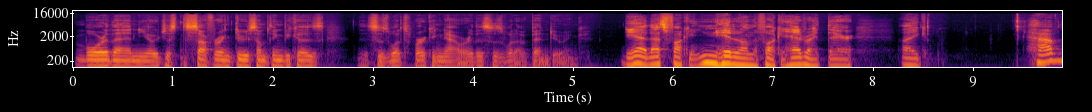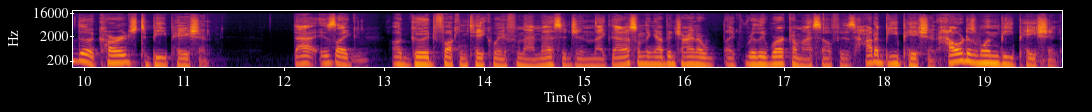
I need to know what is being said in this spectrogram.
more than, you know, just suffering through something because this is what's working now or this is what I've been doing. Yeah, that's fucking you hit it on the fucking head right there. Like have the courage to be patient. That is like mm. A good fucking takeaway from that message and like that is something I've been trying to like really work on myself is how to be patient. How does one be patient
